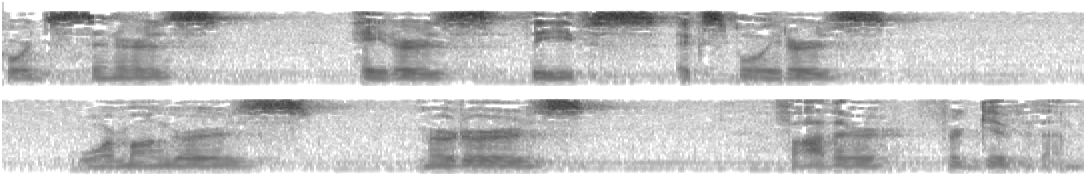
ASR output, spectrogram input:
towards sinners, haters, thieves, exploiters, warmongers, murderers. Father, forgive them.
